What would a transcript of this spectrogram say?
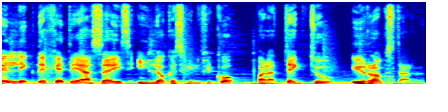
El leak de GTA 6 y lo que significó para Take Two y Rockstar.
